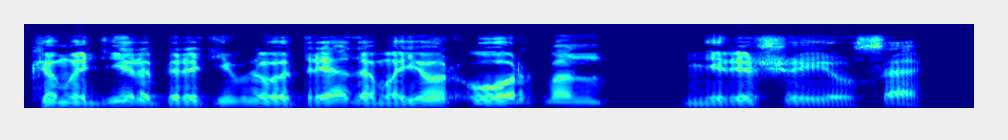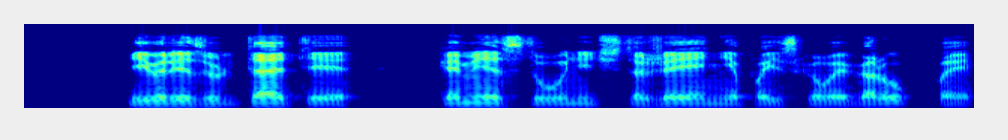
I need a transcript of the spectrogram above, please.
командир оперативного отряда майор Ортман не решился, и в результате к месту уничтожения поисковой группы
